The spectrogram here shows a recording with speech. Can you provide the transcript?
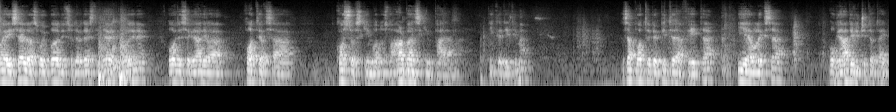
koja je iselila svoju porodicu 99. godine, ovde se gradila hotel sa kosovskim, odnosno albanskim parama i kreditima za potrebe Pitera Fejta i Euleksa ogradili čitav taj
